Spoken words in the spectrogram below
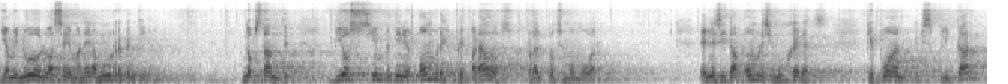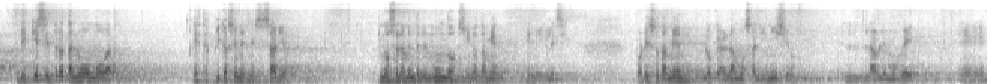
y a menudo lo hace de manera muy repentina. No obstante, Dios siempre tiene hombres preparados para el próximo mover. Él necesita hombres y mujeres que puedan explicar de qué se trata el nuevo mover. Esta explicación es necesaria, no solamente en el mundo, sino también en la iglesia. Por eso también lo que hablamos al inicio, el hablemos de, eh,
